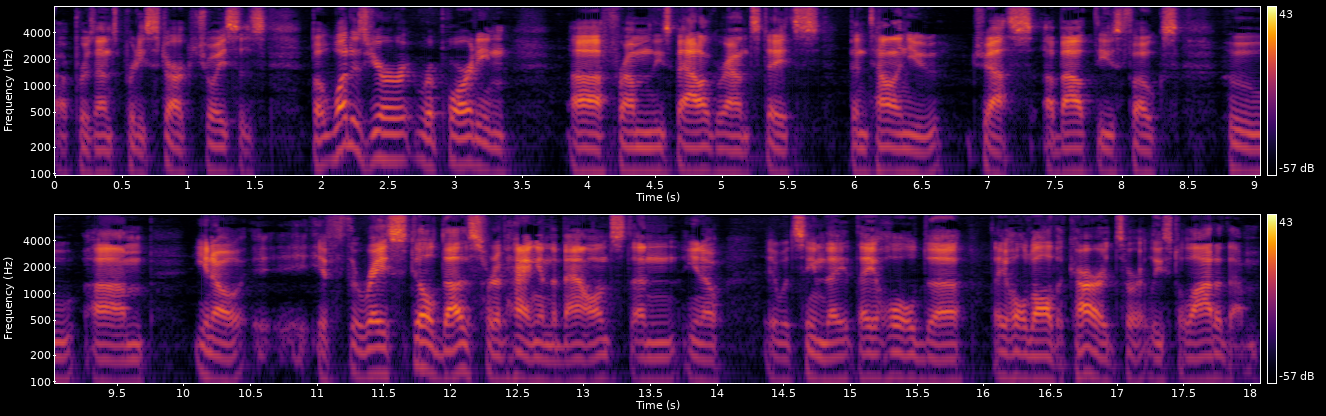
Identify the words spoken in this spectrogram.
uh, presents pretty stark choices. But what is your reporting uh, from these battleground states been telling you, Jess, about these folks who? Um, you know, if the race still does sort of hang in the balance, then you know it would seem they they hold uh, they hold all the cards, or at least a lot of them.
